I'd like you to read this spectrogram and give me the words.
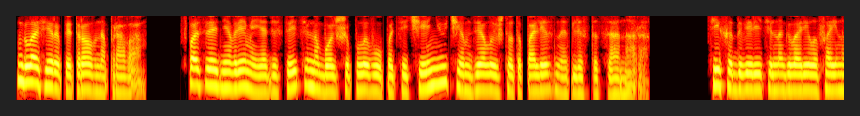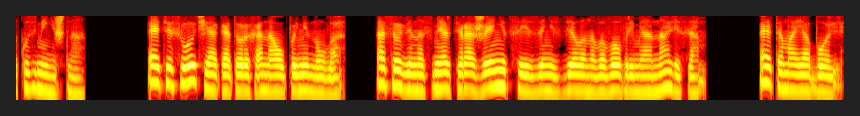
Глафира Петровна права. В последнее время я действительно больше плыву по течению, чем делаю что-то полезное для стационара. Тихо доверительно говорила Фаина Кузьминишна. Эти случаи, о которых она упомянула, особенно смерть роженицы из-за несделанного вовремя анализа, это моя боль.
